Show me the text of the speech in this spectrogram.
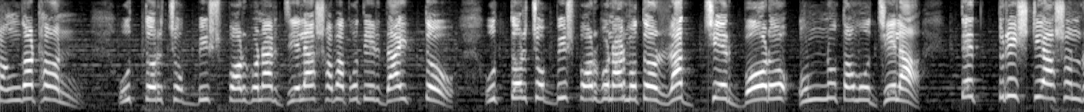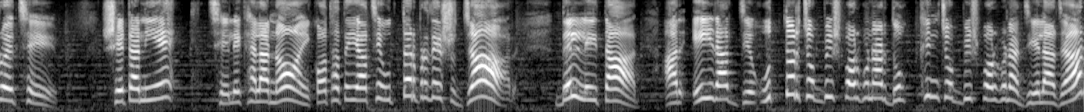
সংগঠন, উত্তর চব্বিশ পরগনার জেলা সভাপতির দায়িত্ব, উত্তর চব্বিশ পরগনার মতো রাজ্যের বড় অন্যতম জেলা তেত্রিশটি আসন রয়েছে। সেটা নিয়ে ছেলে খেলা নয়, কথাতেই আছে উত্তরপ্রদেশ যার, দিল্লি তার। আর এই রাজ্যে উত্তর চব্বিশ পরগনার দক্ষিণ চব্বিশ পরগনা জেলা যার,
